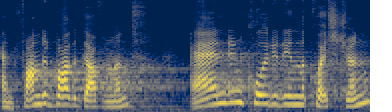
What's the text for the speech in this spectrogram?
and funded by the government, and included in the question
